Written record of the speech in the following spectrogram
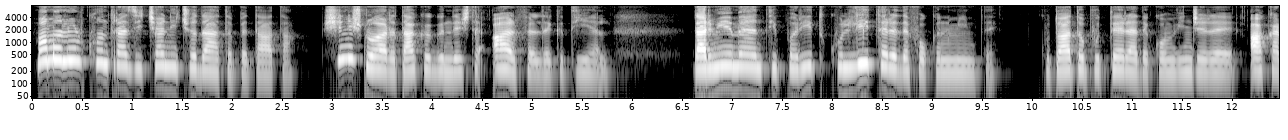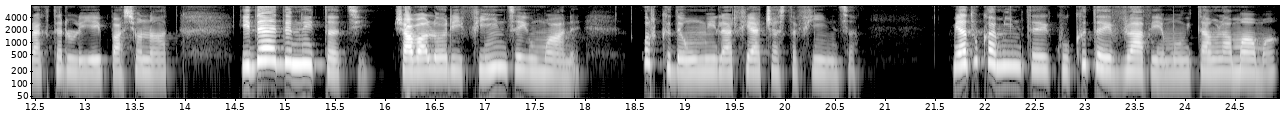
mama nu-l contrazicea niciodată pe tata și nici nu arăta că gândește altfel decât el. Dar mie mi-a întipărit cu litere de foc în minte, cu toată puterea de convingere a caracterului ei pasionat, ideea demnității și a valorii ființei umane, oricât de umilă ar fi această ființă. Mi-aduc aminte cu câtă evlavie mă uitam la mama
